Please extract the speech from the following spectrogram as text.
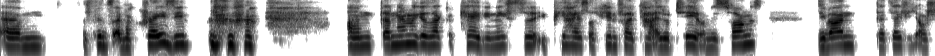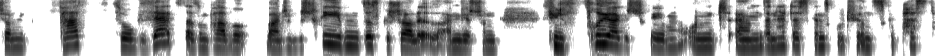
ähm, ich finde es einfach crazy. und dann haben wir gesagt, okay, die nächste EP heißt auf jeden Fall KLOT und die Songs, die waren tatsächlich auch schon fast so gesetzt. Also ein paar waren schon geschrieben, das Gescholle haben wir schon viel früher geschrieben und ähm, dann hat das ganz gut für uns gepasst.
